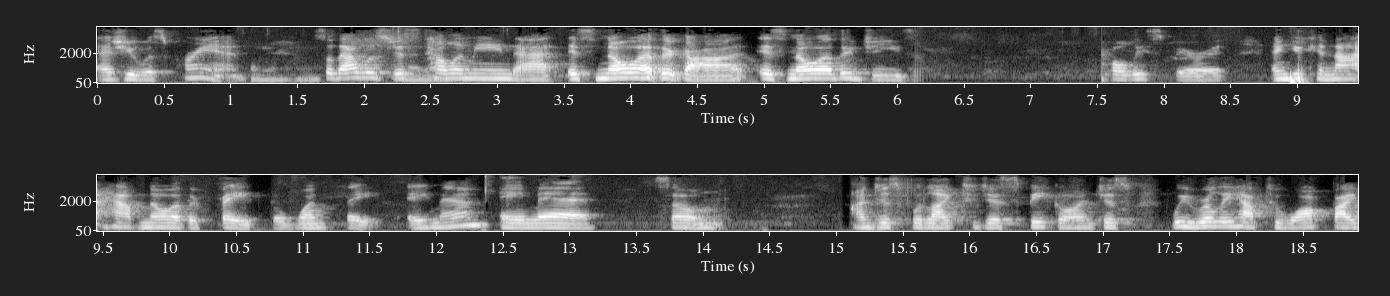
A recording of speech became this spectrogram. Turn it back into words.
as you was praying mm-hmm. so that was just mm-hmm. telling me that it's no other god it's no other jesus holy spirit and you cannot have no other faith but one faith amen amen so I just would like to just speak on just we really have to walk by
